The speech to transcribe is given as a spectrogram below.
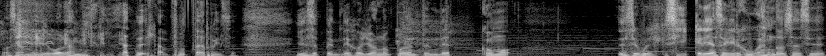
O sea, me llevó la mierda de la puta risa. Y ese pendejo yo no puedo entender cómo ese güey sí quería seguir jugando, o sea, así de,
